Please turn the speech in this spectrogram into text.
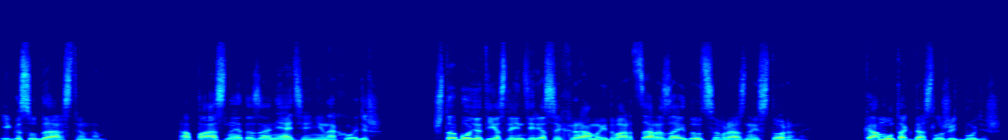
и государственным. Опасно это занятие, не находишь? Что будет, если интересы храма и дворца разойдутся в разные стороны? Кому тогда служить будешь?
